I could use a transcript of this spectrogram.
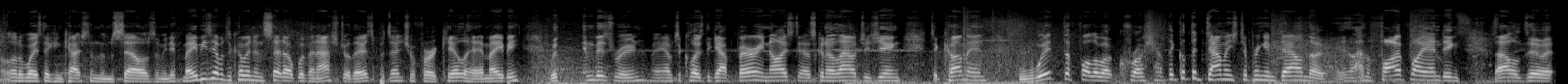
A lot of ways they can catch them themselves. I mean, if maybe he's able to come in and set up with an Astro, there's potential for a kill here, maybe. With Invis Rune, being able to close the gap very nicely. That's going to allow Jijing to come in with the follow-up crush. Have they got the damage to bring him down, though? The Firefly ending, that'll do it.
